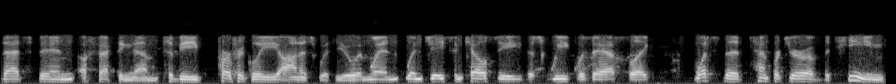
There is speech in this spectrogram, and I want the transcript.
that's been affecting them, to be perfectly honest with you. And when, when Jason Kelce this week was asked, like, what's the temperature of the team,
